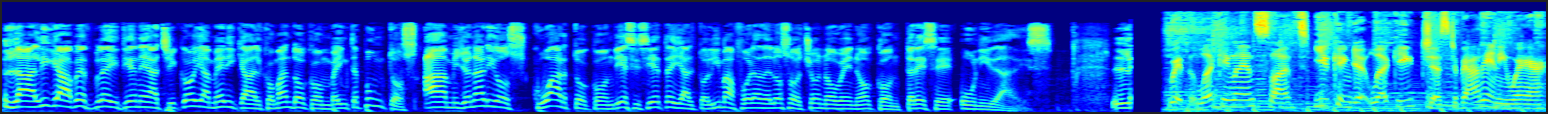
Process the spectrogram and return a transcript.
La Liga Betplay tiene a Chico y América al comando con 20 puntos, a Millonarios cuarto con 17 y al Tolima fuera de los 8, noveno con 13 unidades. With the Lucky Land slots, you can get lucky just about anywhere.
